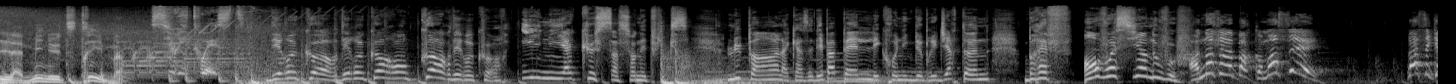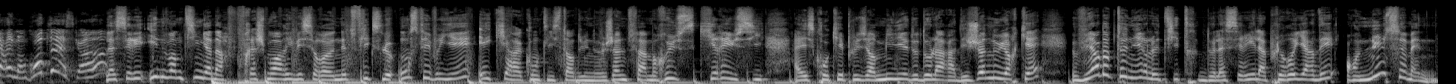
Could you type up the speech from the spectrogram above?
La Minute Stream. sur It West. Des records, des records, encore des records. Il n'y a que ça sur Netflix. Lupin, La Casa des Papels, les chroniques de Bridgerton. Bref, en voici un nouveau. Ah non, ça va pas recommencer carrément grotesque, hein La série Inventing Anna, fraîchement arrivée sur euh, Netflix le 11 février et qui raconte l'histoire d'une jeune femme russe qui réussit à escroquer plusieurs milliers de dollars à des jeunes New-Yorkais, vient d'obtenir le titre de la série la plus regardée en une semaine.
